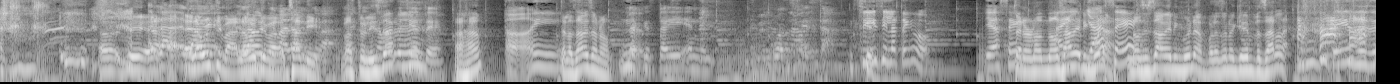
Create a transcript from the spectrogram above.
Sí, La- ah, la- la, última, la, la última. última, la Sandy, última. ¿vas tú lista? Ajá. Ay. ¿Te la sabes o no? La que está ahí en el. Esta. Sí, sí la tengo. Ya sé. Pero no, no Ay, sabe ya ninguna. sé. No se sabe ninguna, por eso no quiere empezarla. Sí, sí,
